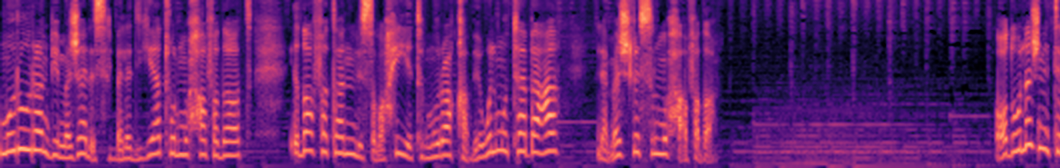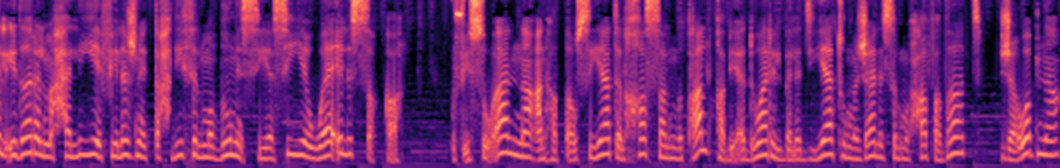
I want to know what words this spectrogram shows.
مرورا بمجالس البلديات والمحافظات إضافة لصلاحية المراقبة والمتابعة لمجلس المحافظة. عضو لجنة الإدارة المحلية في لجنة تحديث المنظومة السياسية وائل السقة وفي سؤالنا عن هالتوصيات الخاصة المتعلقة بأدوار البلديات ومجالس المحافظات. جاوبنا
